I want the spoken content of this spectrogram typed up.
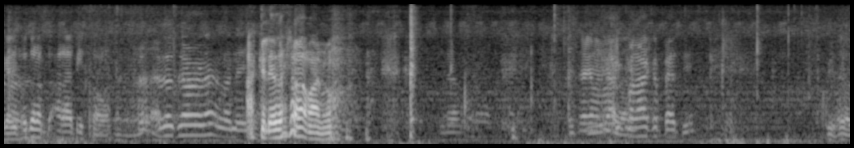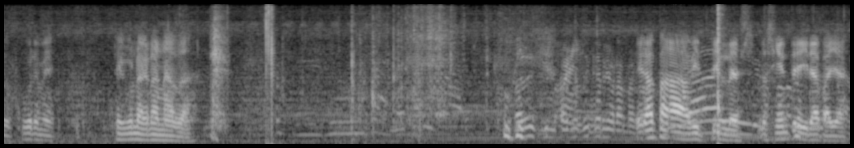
Que li foto a la pistola. A que le das a la mano. Cuidado, cúbreme. Tengo una granada. Era para advertirles. Lo siguiente irá para allá.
